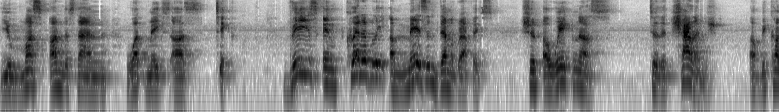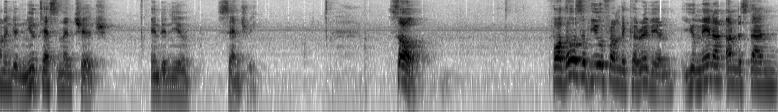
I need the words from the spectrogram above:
you must understand what makes us tick. These incredibly amazing demographics should awaken us to the challenge of becoming the New Testament church in the new century. So, for those of you from the Caribbean, you may not understand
